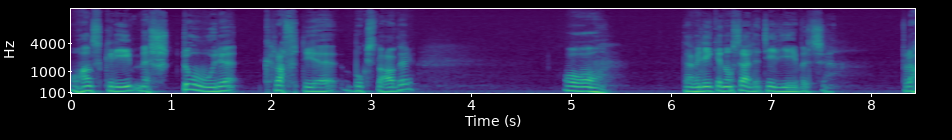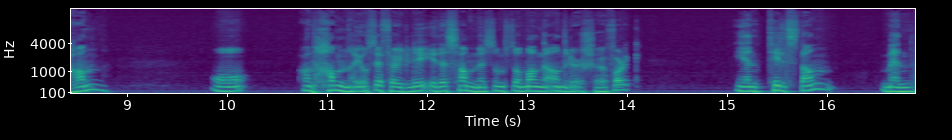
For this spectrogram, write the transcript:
og han skriver med store, kraftige bokstaver, og det er vel ikke noe særlig tilgivelse fra han, og han havner jo selvfølgelig i det samme som så mange andre sjøfolk, i en tilstand, men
